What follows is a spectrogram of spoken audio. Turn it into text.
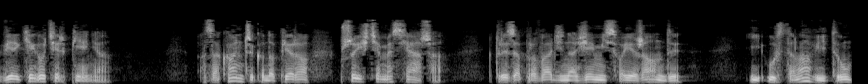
wielkiego cierpienia, a zakończy go dopiero przyjście Mesjasza, który zaprowadzi na ziemi swoje rządy i ustanowi tu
